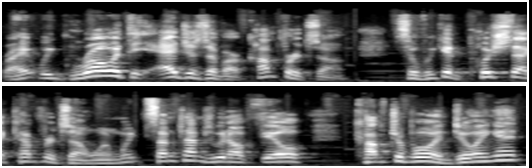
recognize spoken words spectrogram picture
right? We grow at the edges of our comfort zone. So if we can push that comfort zone when we sometimes we don't feel comfortable in doing it,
